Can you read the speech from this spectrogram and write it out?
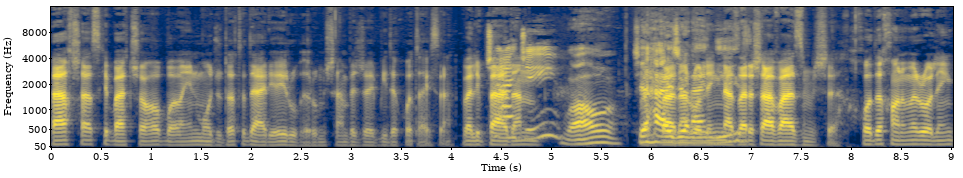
بخش هست که بچه ها با این موجودات دریایی روبرو میشن به جای بید کتک زن ولی بعدا. واو. چه هیجان رولینگ نظرش عوض میشه. خود خانم رولینگ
